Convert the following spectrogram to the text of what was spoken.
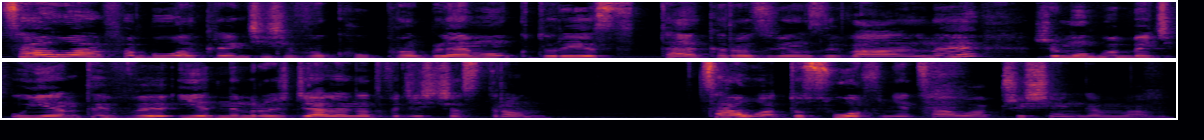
cała fabuła kręci się wokół problemu, który jest tak rozwiązywalny, że mógłby być ujęty w jednym rozdziale na 20 stron. Cała, dosłownie cała, przysięgam wam.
